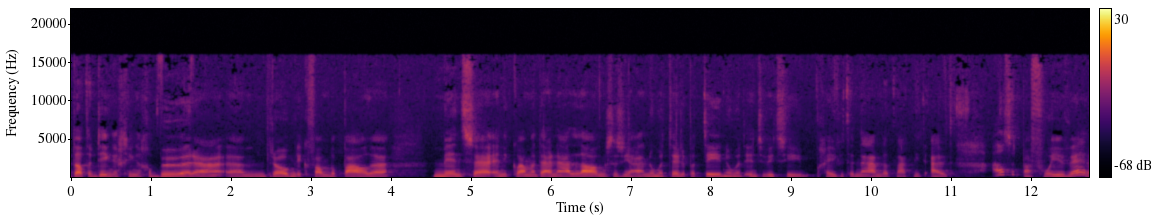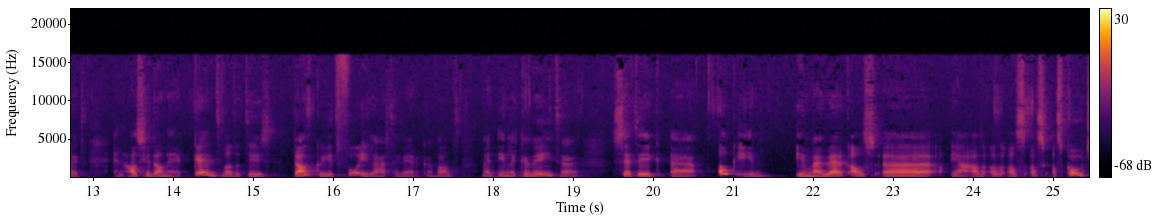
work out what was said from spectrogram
dat er dingen gingen gebeuren. Um, droomde ik van bepaalde mensen en die kwamen daarna langs. Dus ja, noem het telepathie, noem het intuïtie, geef het een naam, dat maakt niet uit. Als het maar voor je werkt. En als je dan herkent wat het is, dan kun je het voor je laten werken. Want mijn innerlijke weten zet ik uh, ook in in mijn werk als, uh, ja, als, als, als, als coach,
